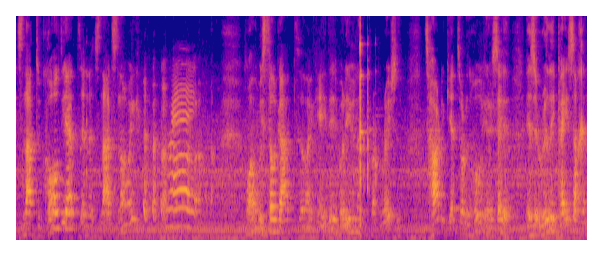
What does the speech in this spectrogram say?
it's not too cold yet, and it's not snowing. right. Well, we still got like eight days, but even in the preparation it's hard to get sort of the movie. You, know, you say, is it really Pesach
